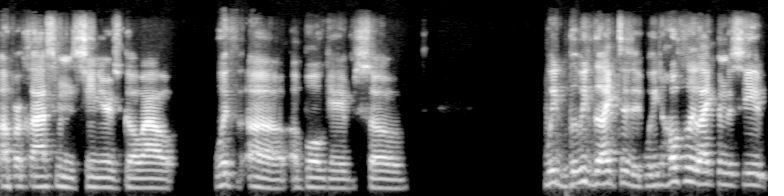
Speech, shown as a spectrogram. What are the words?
upperclassmen and seniors go out with a, a bowl game. So we'd we'd like to we'd hopefully like them to see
